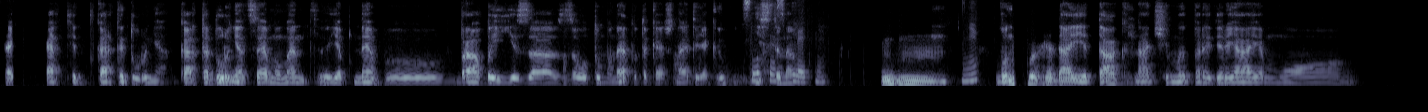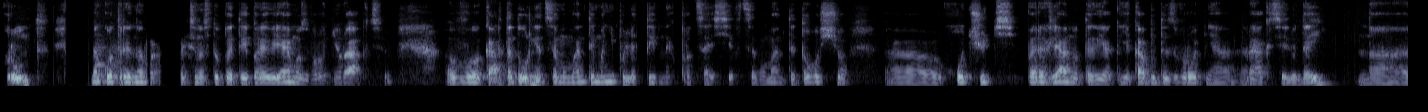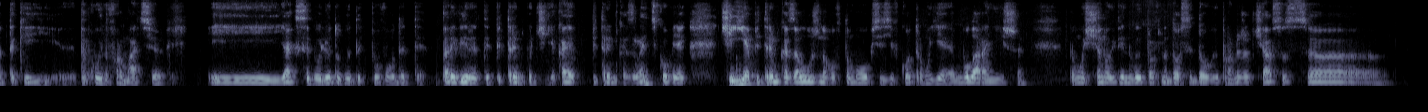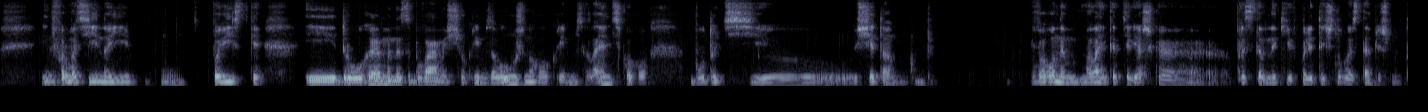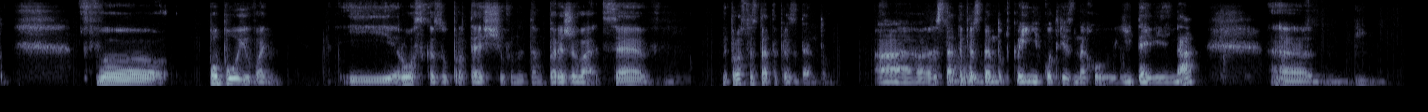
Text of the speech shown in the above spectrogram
карти, карти дурня. Карта дурня це момент. Я б не брав би її за золоту монету, таке ж, знаєте, як Слухай істина. сплетні. Ні? Воно виглядає так, наче ми перевіряємо ґрунт, на Ага. котрий намагаємося наступити, і перевіряємо зворотню реакцію. В карта дурня це моменти маніпулятивних процесів, це моменти того, що е, хочуть переглянути, як, яка буде зворотня реакція людей на такий, таку інформацію і як себе люди будуть поводити, перевірити підтримку, чи яка є підтримка Зеленського, як чи є підтримка залужного в тому обсязі, в котрому є була раніше, тому що ну він випав на досить довгий проміжок часу з е, інформаційної повістки. І друге, ми не забуваємо, що крім залужного, крім Зеленського, будуть е, ще там вагони маленька тележка представників політичного естеблішменту. В побоювань і розказу про те, що вони там переживають, це не просто стати президентом, а стати президентом в країні, в котрій йде війна. Е,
